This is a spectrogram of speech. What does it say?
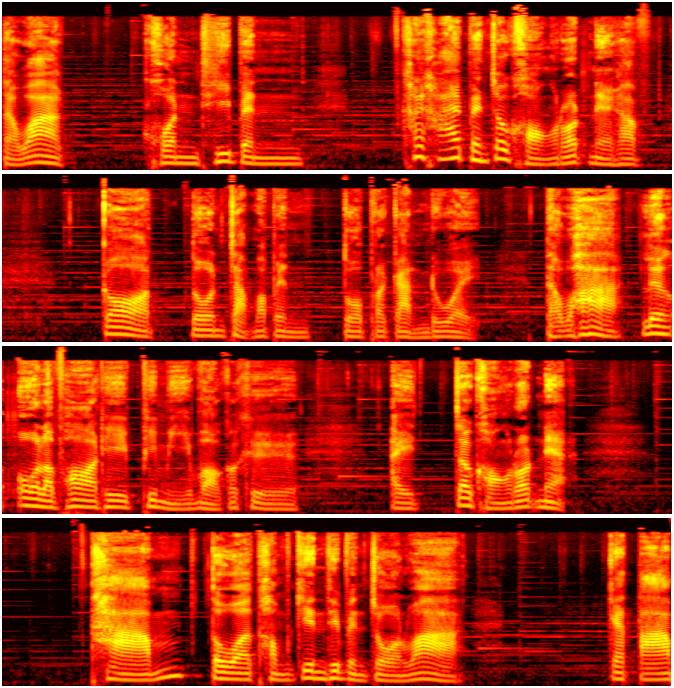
แต่ว่าคนที่เป็น คล้ายๆ เป็นเจ้าของรถเนี่ยครับ ก็โดนจับมาเป็นตัวประกันด้วย แต่ว่าเรื่องโอละพ่อที่พี่หมีบอกก็คือ ไอ้เจ้าของรถเนี่ย ถามตัวทอมกินที่เป็นโจรว่า แกตาม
